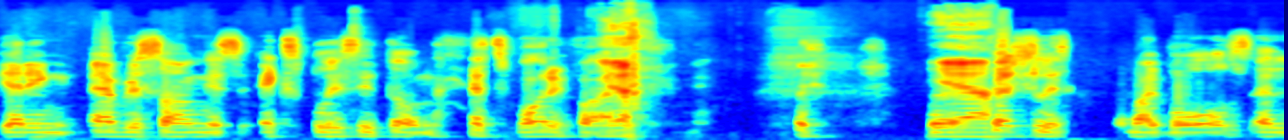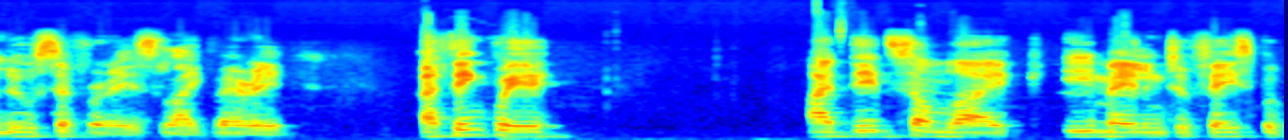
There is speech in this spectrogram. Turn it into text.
getting every song is explicit on Spotify. Yeah. Yeah. Especially my balls and Lucifer is like very. I think we. I did some like emailing to Facebook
